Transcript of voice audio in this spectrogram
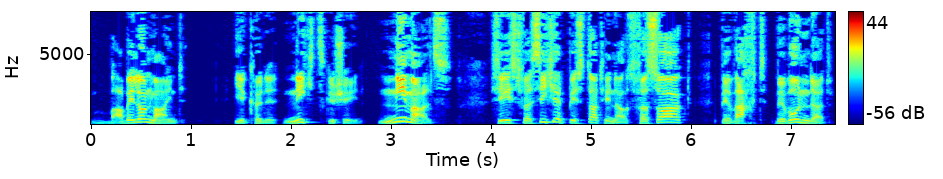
Babylon meint, ihr könne nichts geschehen. Niemals. Sie ist versichert bis dort hinaus, versorgt, bewacht, bewundert.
